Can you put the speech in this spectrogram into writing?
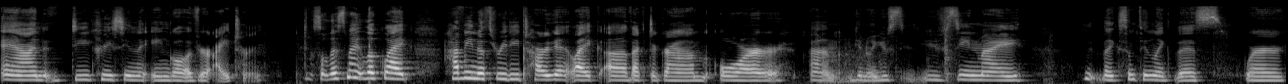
and decreasing the angle of your eye turn. So this might look like having a 3D target like a vectogram or, um, you know, you, you've seen my, like something like this where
